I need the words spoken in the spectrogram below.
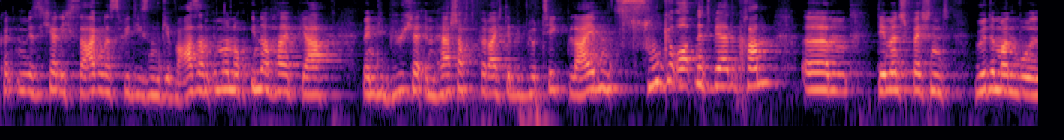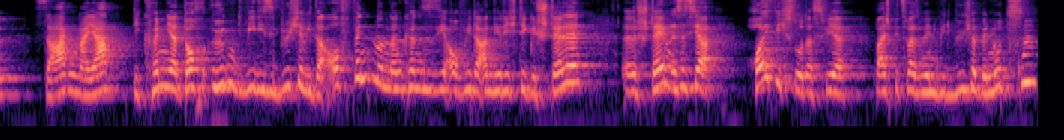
könnten wir sicherlich sagen, dass wir diesen Gewahrsam immer noch innerhalb, ja, wenn die Bücher im Herrschaftsbereich der Bibliothek bleiben, zugeordnet werden kann. Ähm, dementsprechend würde man wohl sagen, naja, die können ja doch irgendwie diese Bücher wieder auffinden und dann können sie sie auch wieder an die richtige Stelle äh, stellen. Es ist ja häufig so, dass wir beispielsweise, wenn wir die Bücher benutzen,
